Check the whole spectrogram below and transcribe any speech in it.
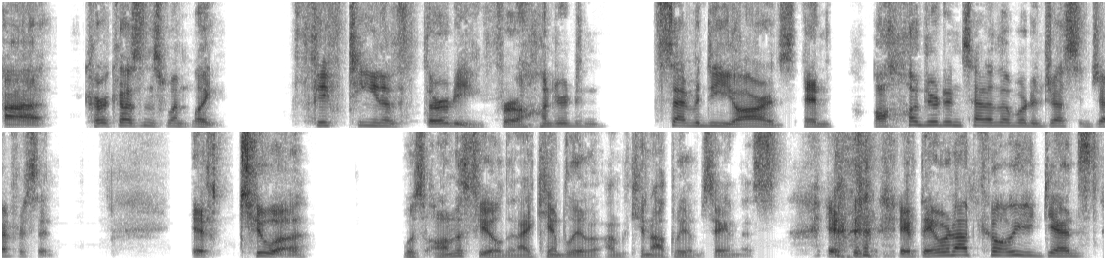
uh, Kirk Cousins went like 15 of 30 for 170 yards, and 110 of them were to Justin Jefferson. If Tua was on the field, and I can't believe I cannot believe I'm saying this. If, if they were not going against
